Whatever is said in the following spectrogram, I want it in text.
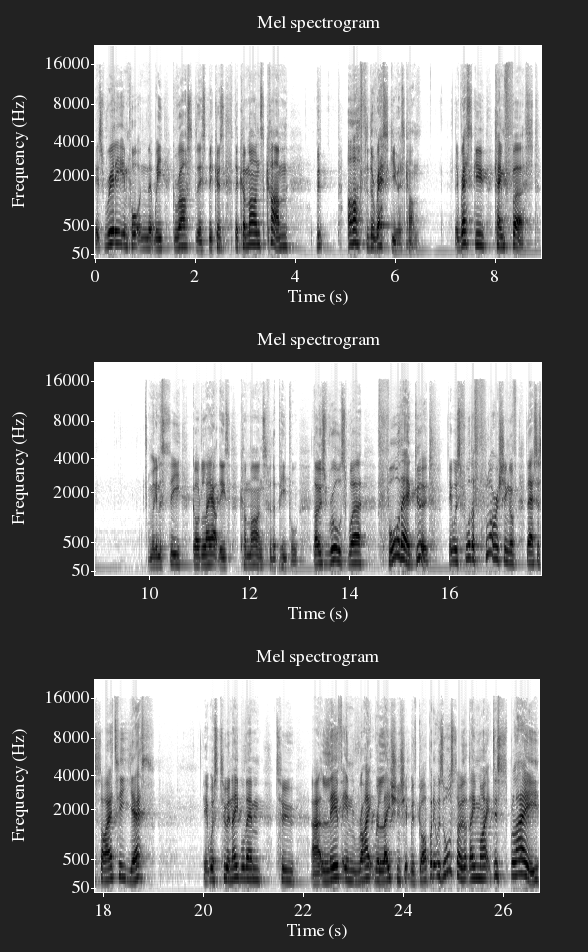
It's really important that we grasp this because the commands come after the rescue has come. The rescue came first. And we're going to see God lay out these commands for the people. Those rules were for their good, it was for the flourishing of their society, yes. It was to enable them to uh, live in right relationship with God, but it was also that they might display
